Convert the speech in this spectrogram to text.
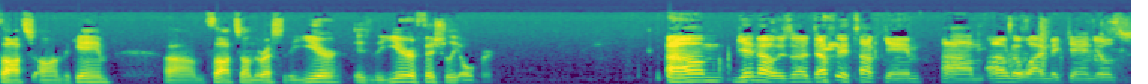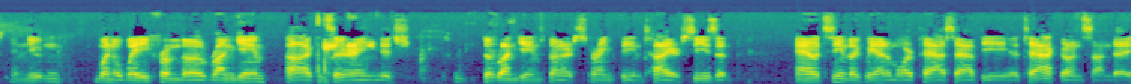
thoughts on the game? Um, thoughts on the rest of the year? Is the year officially over? Um, yeah, no, it was uh, definitely a tough game. Um, I don't know why McDaniels and Newton went away from the run game, uh, considering it's the run game's been our strength the entire season, and it seemed like we had a more pass-happy attack on Sunday.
